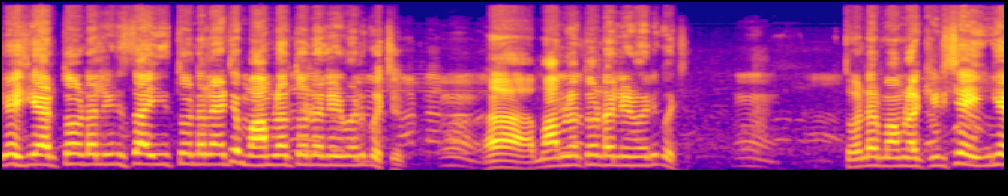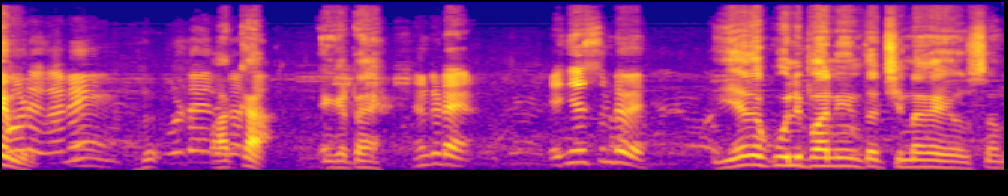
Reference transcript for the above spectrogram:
కేసీఆర్ తొండలు ఇడుస్తా ఈ తొండలు అంటే మామూలు తొండలు ఇడవనికి వచ్చింది మామూలు తొండలు ఇడవనికి వచ్చింది తొండలు మామూలు కిడిచే ఇంకేం లేదు. పక్క. ఇంకట వెంకటే ఏం చేస్తుంటావే? ఏదో కూలి పని ఇంత చిన్నగా చేస్తాం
